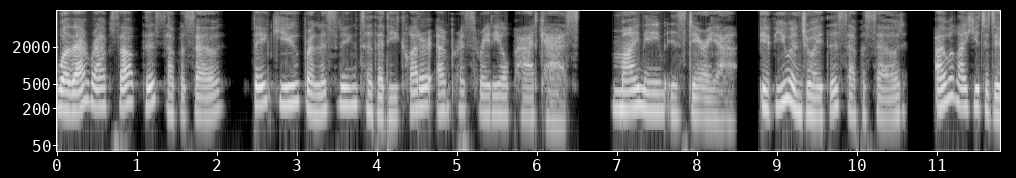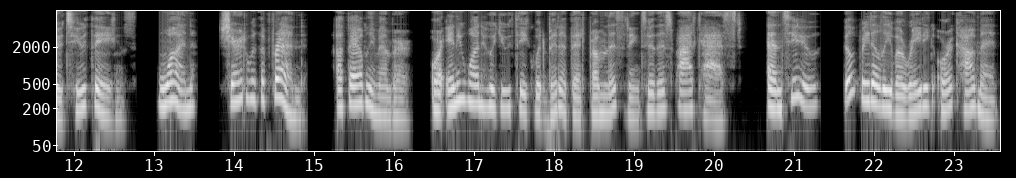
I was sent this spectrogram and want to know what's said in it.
Well, that wraps up this episode. Thank you for listening to the Declutter Empress Radio podcast. My name is Daria. If you enjoyed this episode, I would like you to do two things. One, share it with a friend, a family member, or anyone who you think would benefit from listening to this podcast. And two, feel free to leave a rating or a comment.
